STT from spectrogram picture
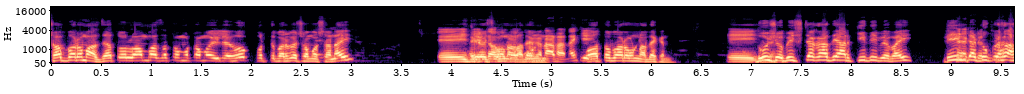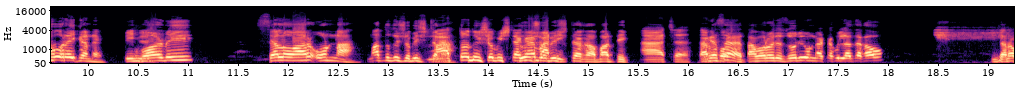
সব বড় মাল যত লম্বা যত মোটা মহিলা হোক করতে পারবে সমস্যা নাই। এই যে ওড়নাটা দেখেন। কত বড় ওনা দেখেন। এই যে দুইশো বিশ টাকা দিয়ে আর কি দিবে ভাই? তিনটা টুকরা কাপড় এখানে। বডি সালোয়ার ওন্না মাত্র দুইশো বিশ টাকা। মাত্র 220 টাকায় দুইশো টাকা বাটিক। আচ্ছা ঠিক আছে? তারপর ওই যে জরি ওন্না একটা খুলে দেখাও। যারা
